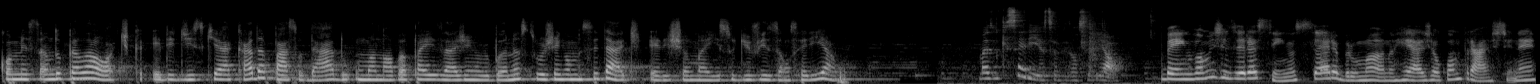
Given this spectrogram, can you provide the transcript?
Começando pela ótica, ele diz que a cada passo dado, uma nova paisagem urbana surge em uma cidade. Ele chama isso de visão serial. Mas o que seria essa visão serial? Bem, vamos dizer assim, o cérebro humano reage ao contraste, né?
